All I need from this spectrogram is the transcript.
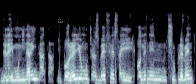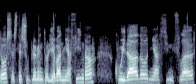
la inmunidad innata. Y por ello muchas veces ahí ponen en suplementos, este suplemento lleva niacina, cuidado, niacin flash,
